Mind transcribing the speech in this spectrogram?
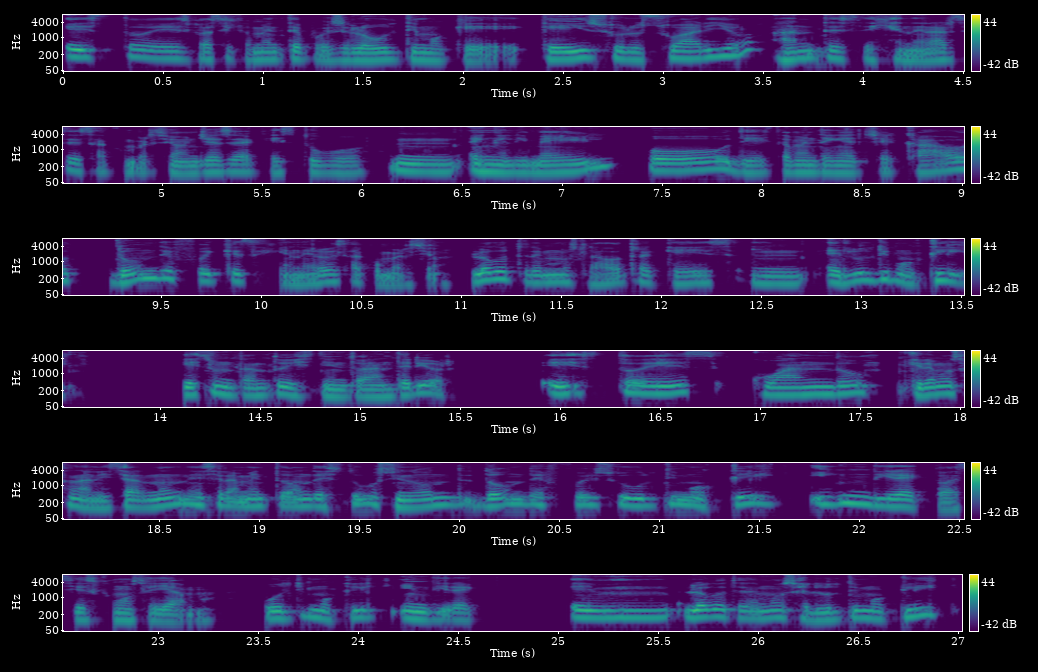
Esto es básicamente pues lo último que, hizo el usuario antes de generarse esa conversión, ya sea que estuvo mm, en el email o directamente en el checkout, ¿dónde fue que se generó esa conversión? Luego tenemos la otra que es mm, el último clic, que es un tanto distinto al anterior. Esto es cuando queremos analizar no necesariamente dónde estuvo, sino dónde, dónde fue su último clic indirecto, así es como se llama, último clic indirecto. Em, luego tenemos el último clic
